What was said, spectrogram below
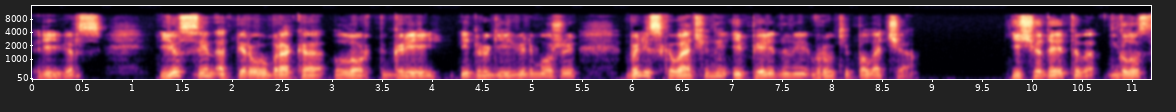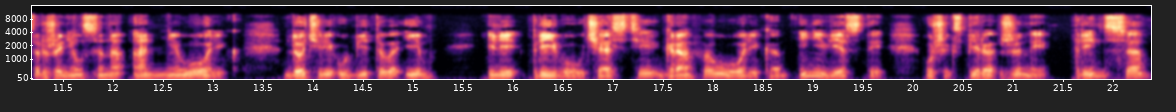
Риверс, ее сын от первого брака лорд Грей и другие вельможи были схвачены и переданы в руки палача. Еще до этого Глостер женился на Анне Уорик, дочери убитого им или при его участии графа Уорика и невесты у Шекспира жены, принца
